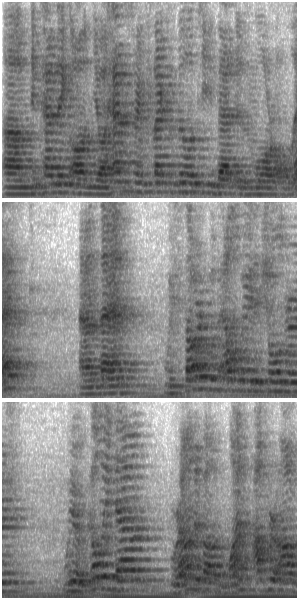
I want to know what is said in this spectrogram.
um, depending on your hamstring flexibility, that is more or less. And then we start with elevated shoulders. We are going down around about one upper arm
